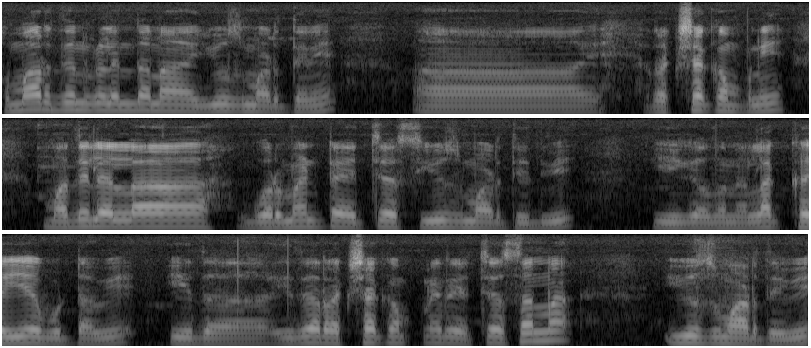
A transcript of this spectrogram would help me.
ಸುಮಾರು ದಿನಗಳಿಂದ ನಾನು ಯೂಸ್ ಮಾಡ್ತೀನಿ. ರಕ್ಷಾ ಕಂಪ್ನಿ. ಮೊದಲೆಲ್ಲ ಗೋರ್ಮೆಂಟ್ ಎಚ್ ಎಸ್ ಯೂಸ್ ಮಾಡ್ತಿದ್ವಿ. ಈಗ ಅದನ್ನೆಲ್ಲ ಕೈಯೇ ಬಿಟ್ಟವಿ. ಇದು, ಇದೇ ರಕ್ಷಾ ಕಂಪ್ನಿಯ ಎಚ್ ಎಸ್ಸನ್ನು ಯೂಸ್ ಮಾಡ್ತೀವಿ.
